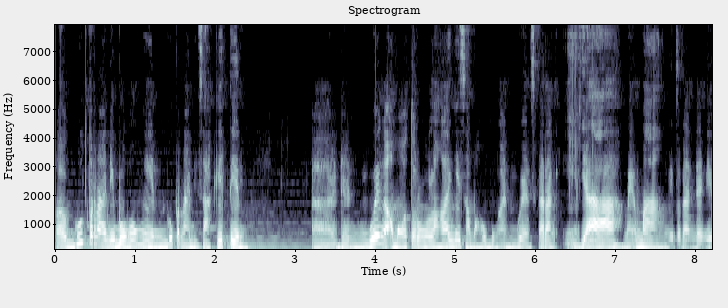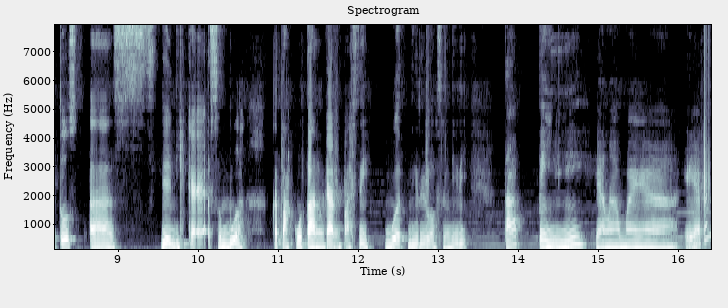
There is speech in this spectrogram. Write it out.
uh, gue pernah dibohongin gue pernah disakitin. Uh, dan gue nggak mau terulang lagi sama hubungan gue yang sekarang. Iya memang gitu kan. Dan itu uh, jadi kayak sebuah ketakutan kan pasti buat diri lo sendiri. Tapi tapi yang namanya ya kan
